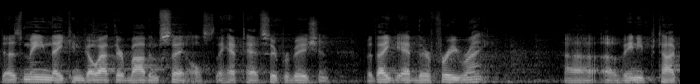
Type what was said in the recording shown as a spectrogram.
Does mean they can go out there by themselves. They have to have supervision, but they have their free reign uh, of any type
